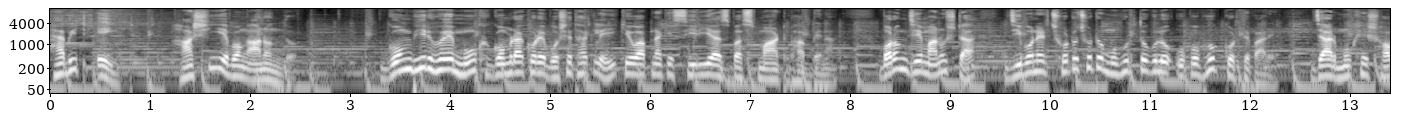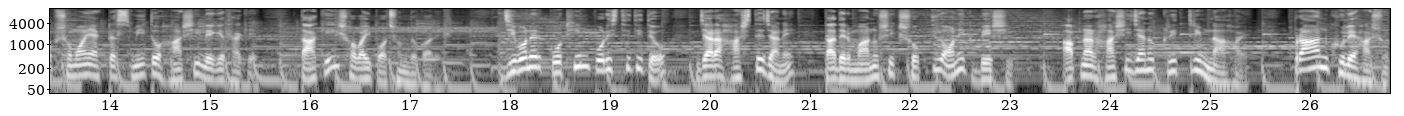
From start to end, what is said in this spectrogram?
হ্যাবিট এইট হাসি এবং আনন্দ। গম্ভীর হয়ে মুখ গোমড়া করে বসে থাকলেই কেউ আপনাকে সিরিয়াস বা স্মার্ট ভাববে না। বরং যে মানুষটা জীবনের ছোট ছোট মুহূর্তগুলো উপভোগ করতে পারে, যার মুখে সব সময় একটা স্মিত হাসি লেগে থাকে, তাকেই সবাই পছন্দ করে। জীবনের কঠিন পরিস্থিতিতেও যারা হাসতে জানে, তাদের মানসিক শক্তি অনেক বেশি। আপনার হাসি যেন কৃত্রিম না হয়। প্রাণ খুলে হাসুন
